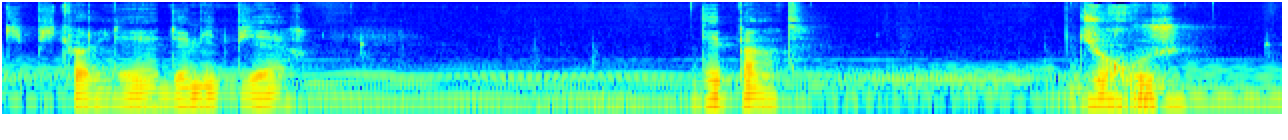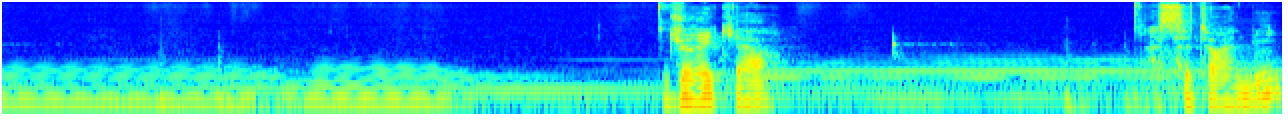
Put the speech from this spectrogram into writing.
qui picolent des demi de bière, des pintes, du rouge du Ricard à 7h30,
